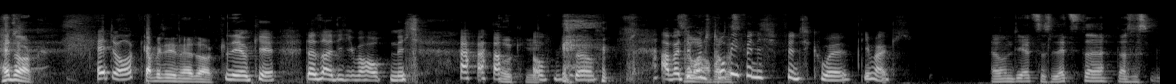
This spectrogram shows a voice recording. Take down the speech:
Haddock. Haddock? Kapitän Haddock. Nee, okay. Das hatte ich überhaupt nicht Okay. auf dem Schirm. Aber Tim So, und Struppi finde ich, find ich cool. Die mag ich. Und jetzt das letzte, das ist,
